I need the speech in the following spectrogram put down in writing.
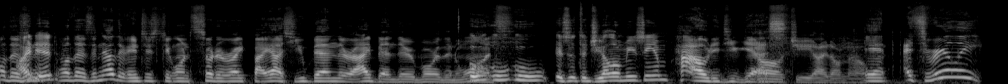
Well, there's I an- did. Well, there's another interesting one, sort of right by us. You've been there. I've been there more than once. ooh, ooh. Is it the Jello Museum? How did you guess? Oh, gee, I don't know. and it's really,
